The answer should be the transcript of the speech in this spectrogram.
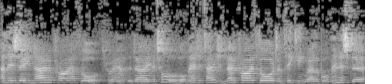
And there's been no prior thought throughout the day at all, or meditation, no prior thought and thinking, well, the poor minister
